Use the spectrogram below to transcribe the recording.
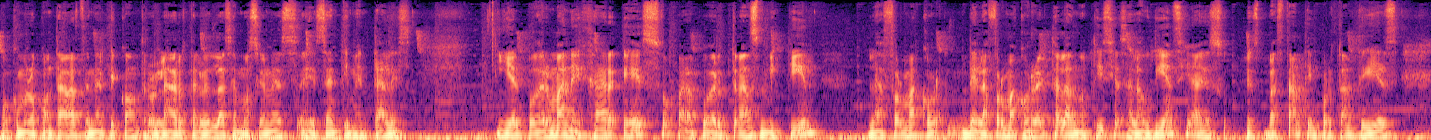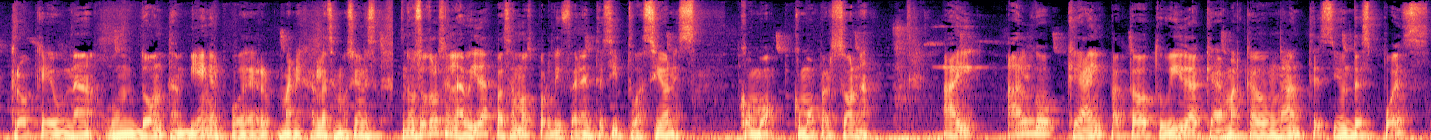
o como lo contabas, tener que controlar tal vez las emociones eh, sentimentales y el poder manejar eso para poder transmitir la forma de la forma correcta las noticias a la audiencia es, es bastante importante y es creo que una, un don también el poder manejar las emociones. Nosotros en la vida pasamos por diferentes situaciones como, como persona. Hay algo que ha impactado tu vida, que ha marcado un antes y un después.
